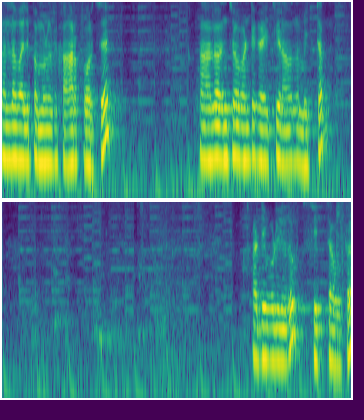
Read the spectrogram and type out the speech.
നല്ല വലിപ്പമുള്ളൊരു കാർ പോർച്ച് നാലോ അഞ്ചോ വണ്ടി കയറ്റിയിടാവുന്ന മിറ്റം. അടിപൊളിയൊരു സിറ്റ് ഔട്ട്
